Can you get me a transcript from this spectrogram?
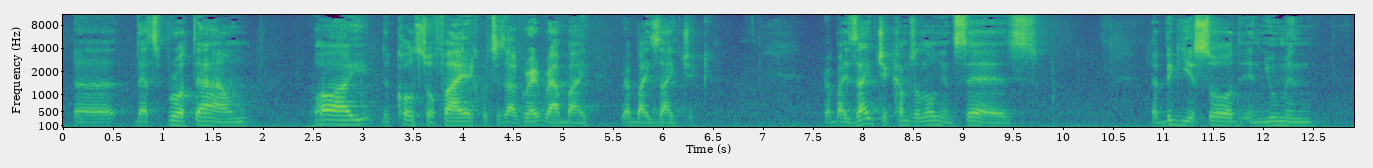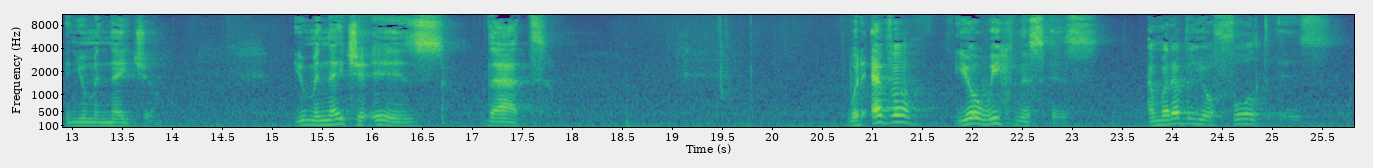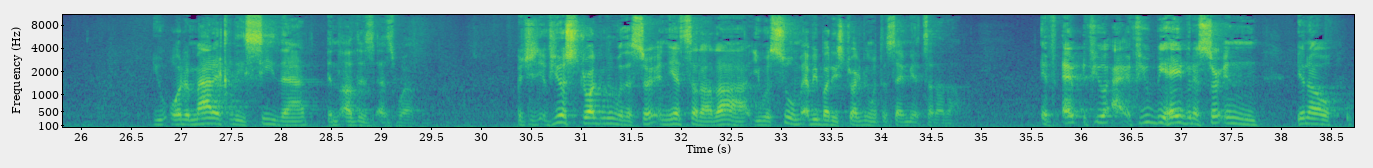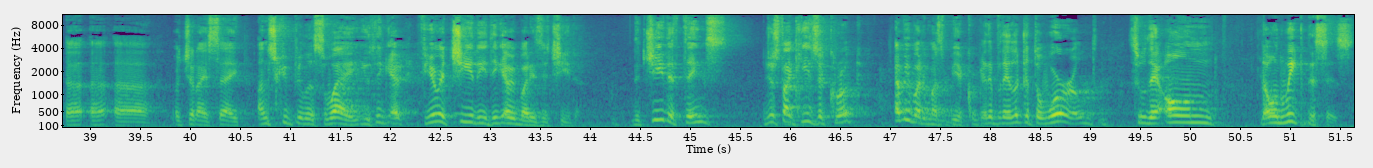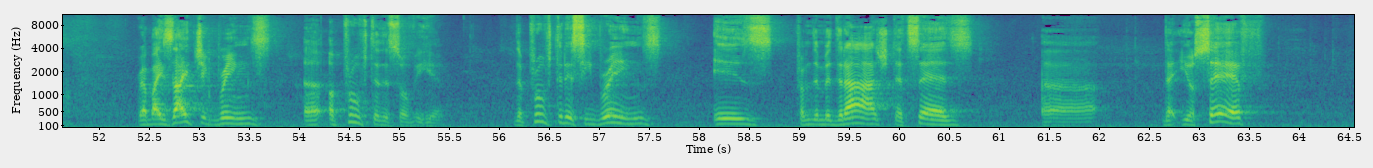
uh, that's brought down by the Kol Sofayich, which is our great rabbi, Rabbi Zaychik. Rabbi Zaychik comes along and says a big yesod in human in human nature. Human nature is that whatever your weakness is and whatever your fault is, you automatically see that in others as well. Which is, if you're struggling with a certain Yetzirah, you assume everybody's struggling with the same Yetzirah. If, if, you, if you behave in a certain, you know, uh, uh, uh, what should I say, unscrupulous way, you think, if you're a cheater, you think everybody's a cheater. The cheater thinks, just like he's a crook, everybody must be a crook. But they look at the world through their own, their own weaknesses. Rabbi Zaychik brings uh, a proof to this over here. The proof to this he brings is from the Midrash that says uh, that Yosef,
